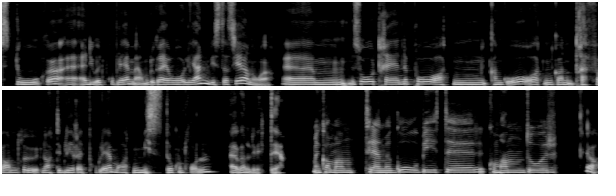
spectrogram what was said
store er det jo et problem med om du greier å holde igjen hvis det skjer noe. Um, så trene på at den kan gå, og at den kan treffe andre uten at det blir et problem, og at den mister kontrollen, er veldig viktig. Men kan man trene med godbiter, kommandoer? Ja,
